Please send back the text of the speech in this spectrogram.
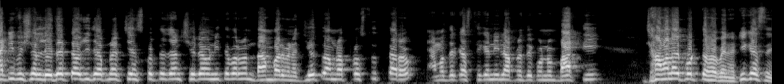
আর্টিফিশিয়াল লেদারটাও যদি আপনার চেঞ্জ করতে চান, সেটাও নিতে পারবেন, দাম বাড়বে না। যেহেতু আমরা প্রস্তুতকারক, আমাদের কাছ থেকে নিলে আপনাদের কোনো বাড়তি ঝামেলায় পড়তে হবে না, ঠিক আছে?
